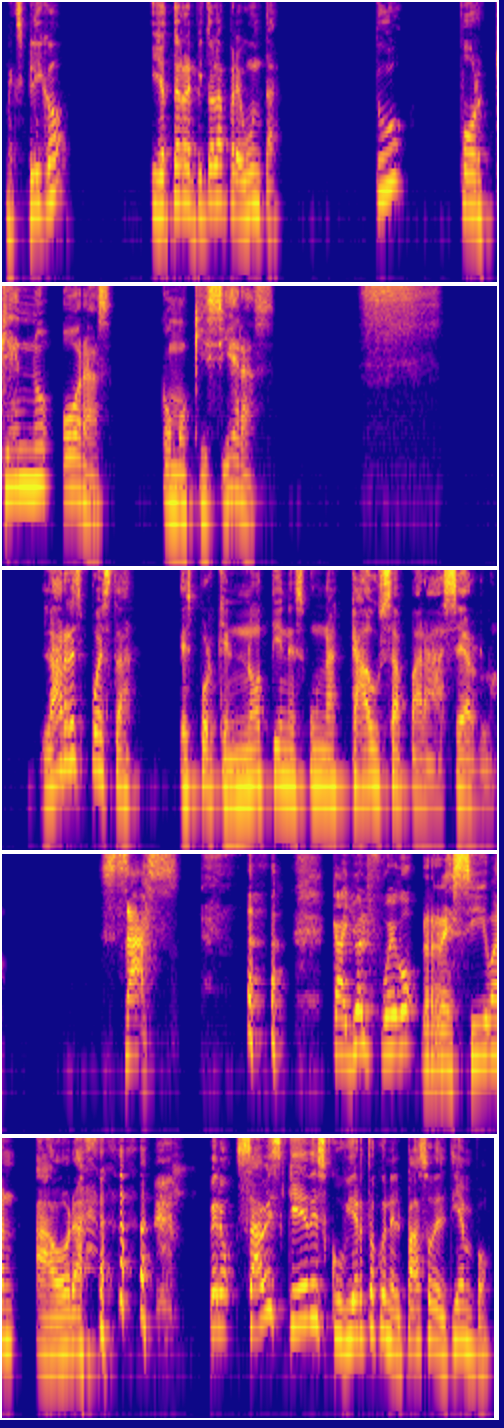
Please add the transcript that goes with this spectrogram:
¿Me explico? Y yo te repito la pregunta. ¿Tú por qué no oras como quisieras? La respuesta es porque no tienes una causa para hacerlo. ¡Sas! Cayó el fuego, reciban ahora. Pero ¿sabes qué he descubierto con el paso del tiempo?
